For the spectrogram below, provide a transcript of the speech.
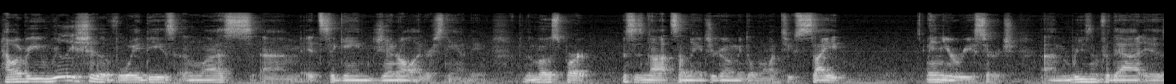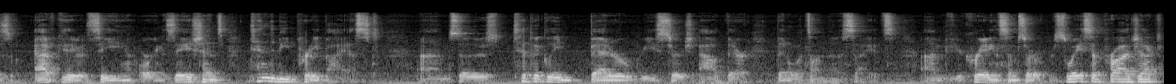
However, you really should avoid these unless um, it's to gain general understanding. For the most part, this is not something that you're going to want to cite in your research. Um, reason for that is advocacy organizations tend to be pretty biased. Um, so there's typically better research out there than what's on those sites. Um, if you're creating some sort of persuasive project,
